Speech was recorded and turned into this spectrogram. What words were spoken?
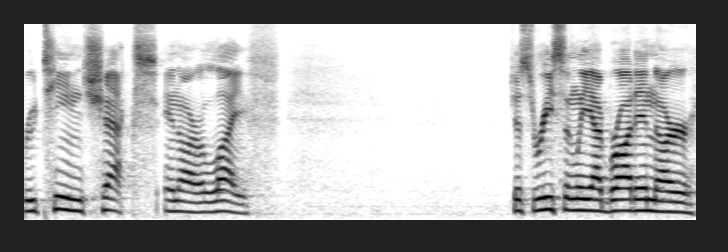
routine checks in our life. Just recently, I brought in our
